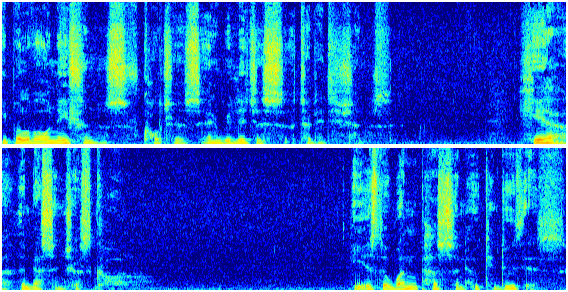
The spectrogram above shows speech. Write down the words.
people of all nations, cultures, and religious traditions. Hear the messenger's call. He is the one person who can do this,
